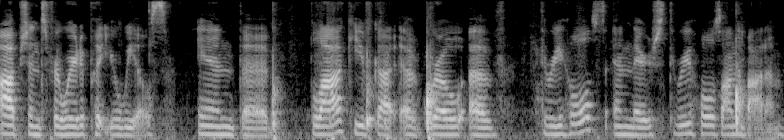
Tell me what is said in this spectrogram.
options for where to put your wheels. In the block, you've got a row of three holes, and there's three holes on the bottom.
